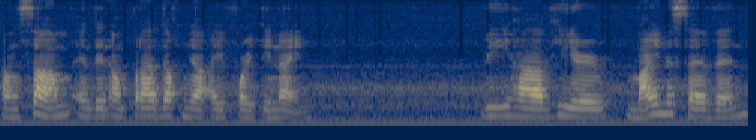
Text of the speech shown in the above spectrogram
ang sum and then ang product niya ay 49. We have here minus 7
